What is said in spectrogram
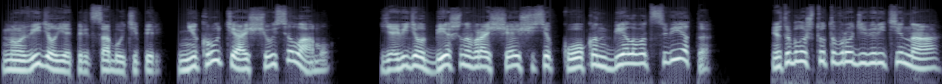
Но видел я перед собой теперь не крутящегося ламу. Я видел бешено вращающийся кокон белого цвета. Это было что-то вроде веретена,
